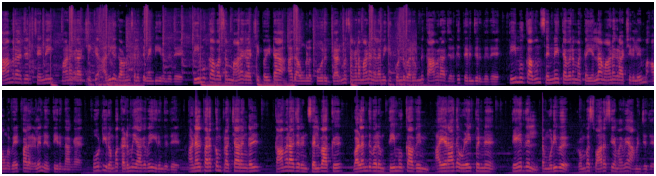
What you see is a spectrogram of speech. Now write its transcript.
காமராஜர் சென்னை மாநகராட்சிக்கு அதிக கவனம் செலுத்த வேண்டி இருந்தது திமுக வசம் மாநகராட்சி போயிட்டா அது அவங்களுக்கு ஒரு தர்ம சங்கடமான நிலைமைக்கு கொண்டு வரும்னு காமராஜருக்கு தெரிஞ்சிருந்தது. திமுகவும் சென்னை தவிர மற்ற எல்லா மாநகராட்சிகளையும் அவங்க வேட்பாளர்களை நிறுத்தி இருந்தாங்க போட்டி ரொம்ப கடுமையாகவே இருந்தது. அனல் பறக்கும் பிரச்சாரங்கள் காமராஜரின் செல்வாக்கு வளர்ந்து வரும் திமுகவின் அயராத உழைப்புன்னு தேர்தல் முடிவு ரொம்ப சுவாரஸ்யமாவே அமைஞ்சது.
